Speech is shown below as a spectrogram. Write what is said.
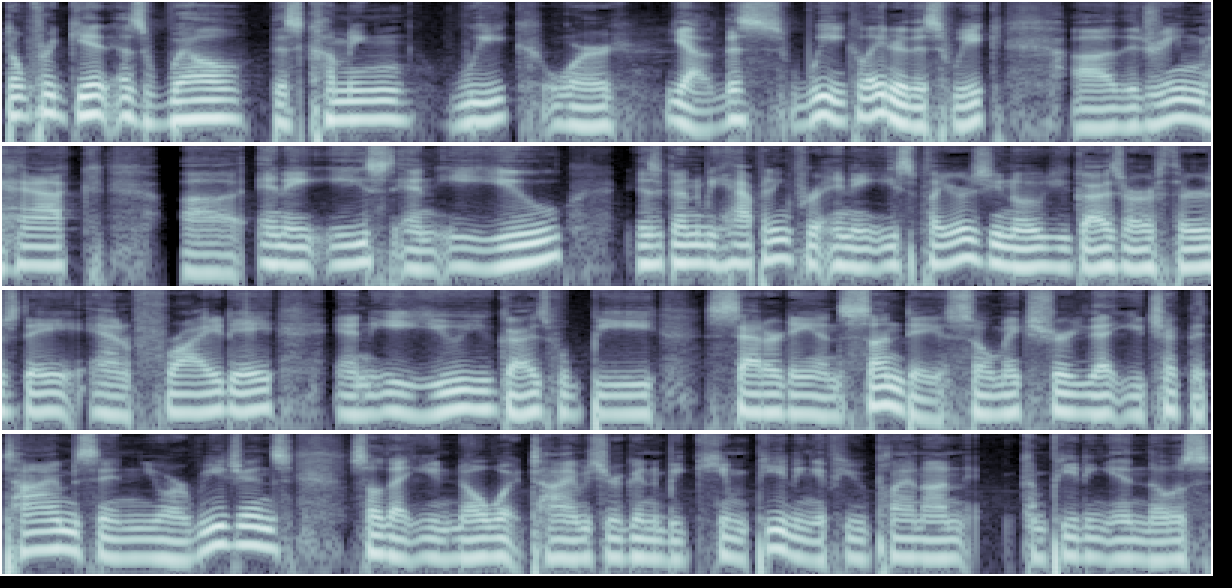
Don't forget as well this coming week, or yeah, this week, later this week, uh, the DreamHack NA East and EU is going to be happening for NA East players. You know, you guys are Thursday and Friday, and EU, you guys will be Saturday and Sunday. So make sure that you check the times in your regions so that you know what times you're going to be competing if you plan on competing in those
